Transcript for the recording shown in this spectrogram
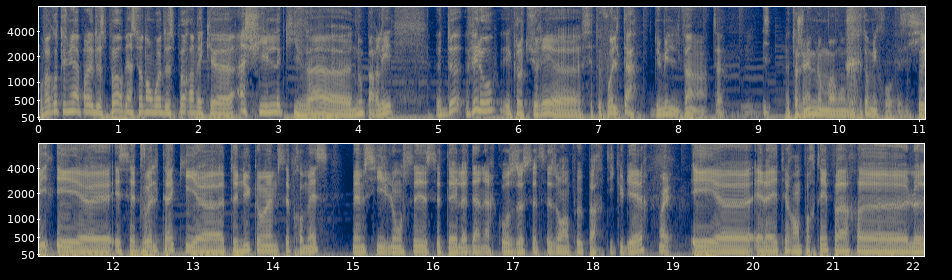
On va continuer à parler de sport, bien sûr, dans Bois de Sport avec euh, Achille qui va euh, nous parler de vélo et clôturer euh, cette Vuelta 2020. Attends, je vais même mon- monter ton micro, vas-y. Oui, et, euh, et cette Vuelta qui a tenu quand même ses promesses, même si l'on sait c'était la dernière course de cette saison un peu particulière. Ouais. Et euh, elle a été remportée par euh, le,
